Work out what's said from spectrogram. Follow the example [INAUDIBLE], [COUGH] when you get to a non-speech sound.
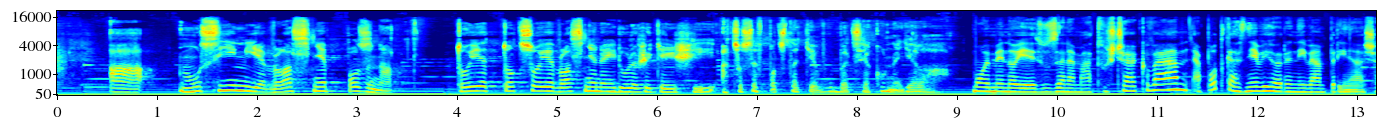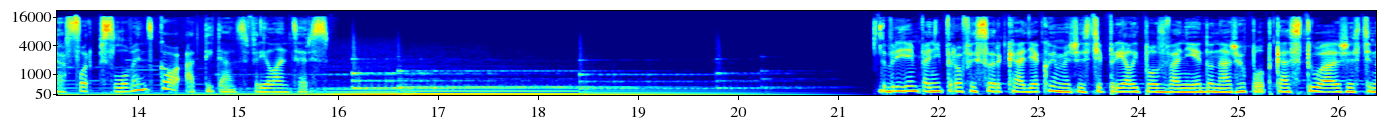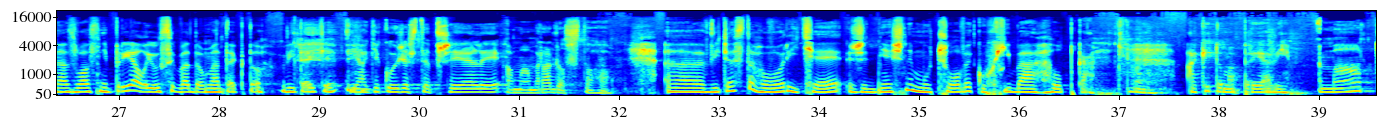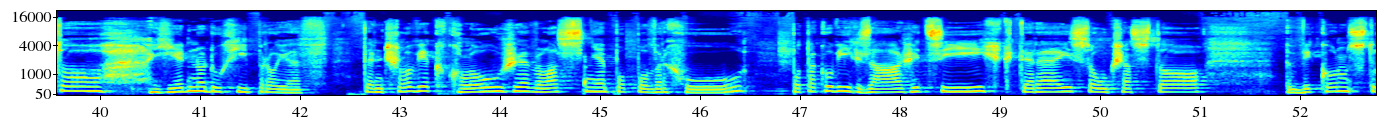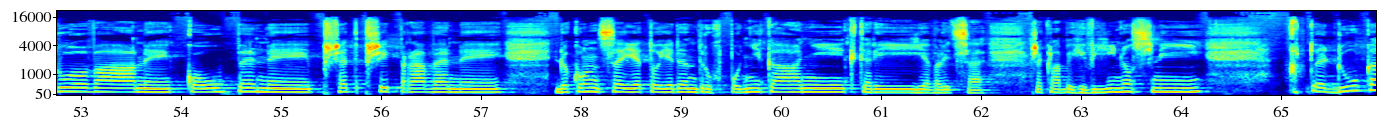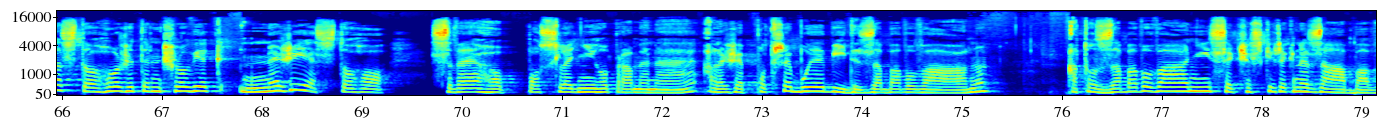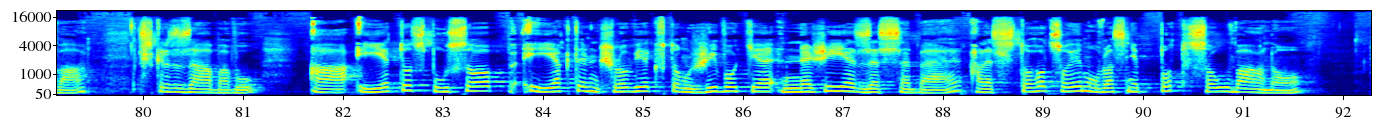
a musím je vlastně poznat. To je to, co je vlastně nejdůležitější a co se v podstatě vůbec jako nedělá. Moje meno je Zuzana Matuščáková a podcast Nevyhorený vám prináša Forbes Slovensko a Titans Freelancers. Dobrý deň, pani profesorka. Ďakujeme, že ste prijali pozvanie do nášho podcastu a že ste nás vlastne prijali u seba doma takto. Vítajte. Já děkuji, že jste přijeli a mám radost z toho. Uh, vy často hovoríte, že dnešnému človeku chýba hĺbka. Ano. Aké to má prejavy? Má to jednoduchý projev. Ten člověk klouže vlastně po povrchu, po takových zážitcích, které jsou často vykonstruovány, koupeny, předpřipraveny. Dokonce je to jeden druh podnikání, který je velice, řekla bych, výnosný. A to je důkaz toho, že ten člověk nežije z toho svého posledního pramené, ale že potřebuje být zabavován a to zabavování se česky řekne zábava, skrz zábavu. A je to způsob, jak ten člověk v tom životě nežije ze sebe, ale z toho, co je mu vlastně podsouváno.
